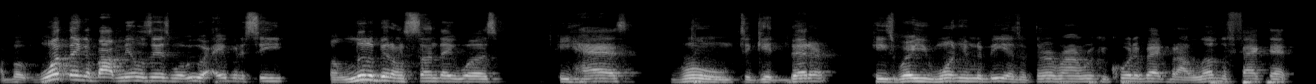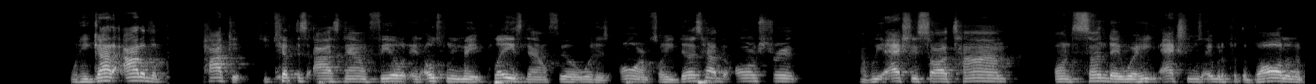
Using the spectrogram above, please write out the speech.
But one thing about Mills is what we were able to see a little bit on Sunday was he has room to get better. He's where you want him to be as a third round rookie quarterback. But I love the fact that when he got out of the pocket, he kept his eyes downfield and ultimately made plays downfield with his arm. So he does have the arm strength and we actually saw a time on Sunday where he actually was able to put the ball in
